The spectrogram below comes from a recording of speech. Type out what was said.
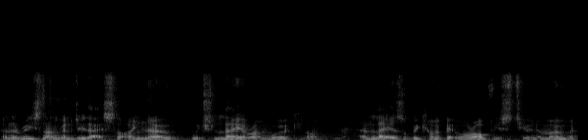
And the reason I'm going to do that is so that I know which layer I'm working on. And layers will become a bit more obvious to you in a moment.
